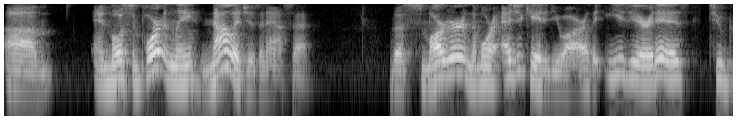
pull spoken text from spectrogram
Um, and most importantly, knowledge is an asset. The smarter and the more educated you are, the easier it is to,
